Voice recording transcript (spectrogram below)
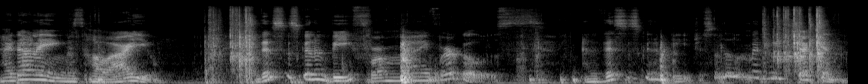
Hi, darlings. How are you? This is going to be for my Virgos. And this is going to be just a little midweek check-in.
